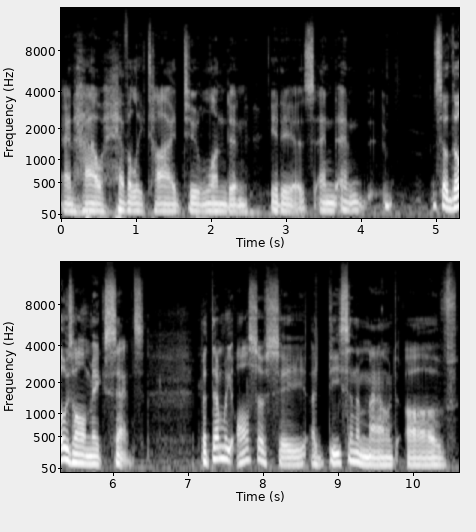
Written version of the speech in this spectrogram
and how heavily tied to London it is, and and so those all make sense. But then we also see a decent amount of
